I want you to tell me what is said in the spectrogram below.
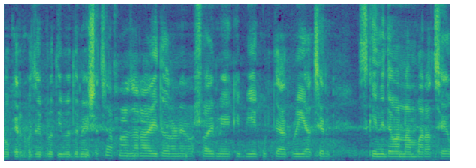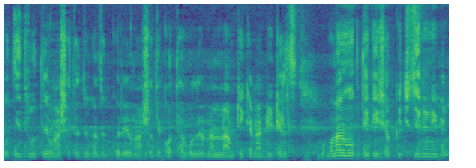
লোকের খোঁজে প্রতিবেদনে এসেছে। আপনারা যারা এই ধরনের অসহায় মেয়েকে বিয়ে করতে আগ্রহী আছেন স্ক্রিনে দেওয়ার নাম্বার আছে, অতি দ্রুত ওনার সাথে যোগাযোগ করে ওনার সাথে কথা বলে ওনার নাম, ঠিকানা ডিটেলস ওনার মুখ থেকেই সব কিছু জেনে নেবেন।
